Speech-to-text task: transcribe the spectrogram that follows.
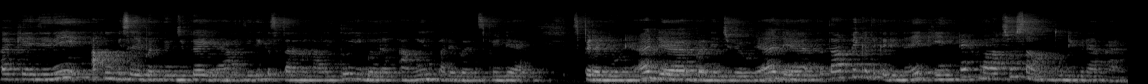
Oke, jadi aku bisa ibaratin juga ya. Jadi kesehatan mental itu ibarat angin pada ban sepeda. Sepedanya udah ada, bannya juga udah ada, tetapi ketika dinaikin, eh malah susah untuk digerakkan.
